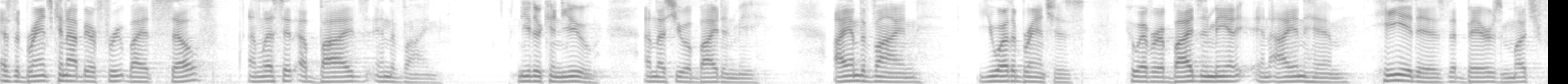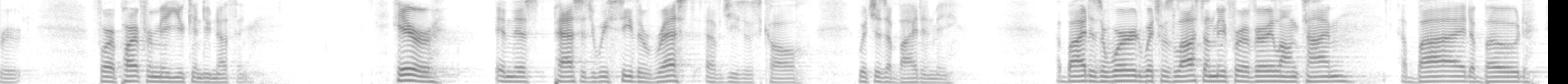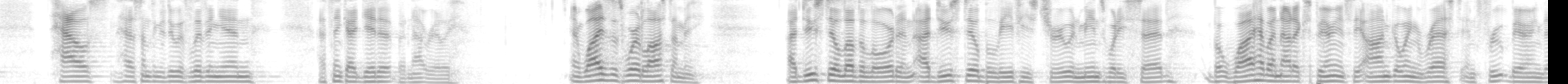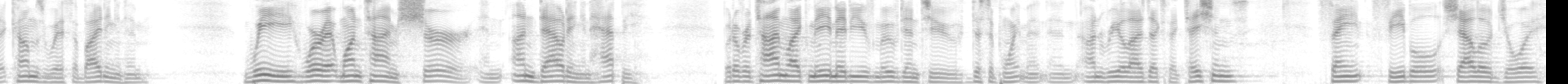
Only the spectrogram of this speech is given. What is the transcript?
as the branch cannot bear fruit by itself unless it abides in the vine. Neither can you unless you abide in me. I am the vine, you are the branches. Whoever abides in me and I in him, he it is that bears much fruit. For apart from me, you can do nothing. Here in this passage, we see the rest of Jesus' call, which is abide in me. Abide is a word which was lost on me for a very long time. Abide, abode, house has something to do with living in. I think I get it, but not really. And why is this word lost on me? I do still love the Lord, and I do still believe He's true and means what He said. But why have I not experienced the ongoing rest and fruit bearing that comes with abiding in Him? We were at one time sure and undoubting and happy. But over time, like me, maybe you've moved into disappointment and unrealized expectations, faint, feeble, shallow joy.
